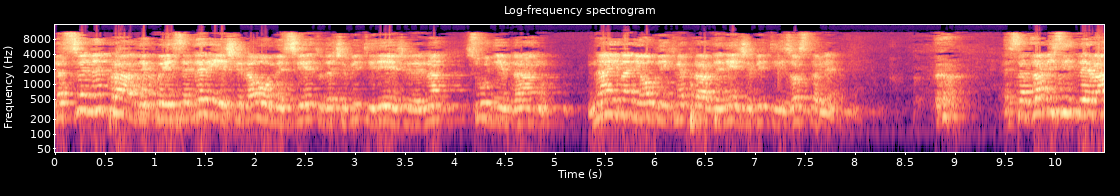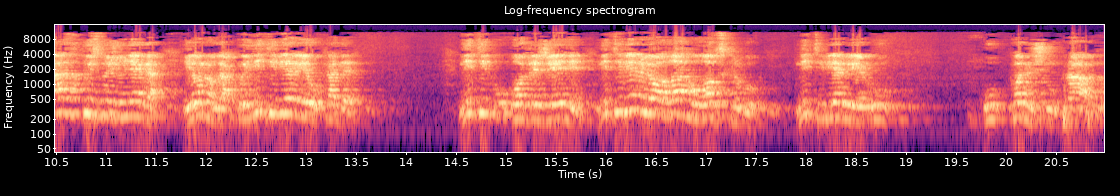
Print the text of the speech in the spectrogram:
da sve nepravde koje se ne riješe na ovome svijetu, da će biti riješene na sudnjem danu. Najmanji oblik nepravde neće biti izostavljen. E sad zamislite razliku između njega i onoga koji niti vjeruje u kader, niti u određenje, niti vjeruje u Allahu u obskrbu, niti vjeruje u, u konečnu pravdu.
